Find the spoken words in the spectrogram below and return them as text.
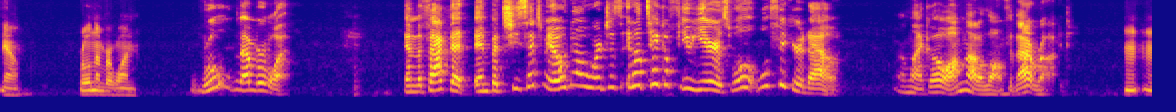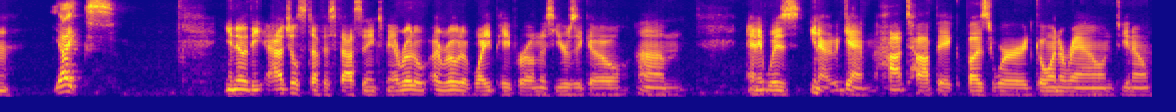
no. Rule number one. Rule number one. And the fact that and but she said to me, "Oh no, we're just it'll take a few years. We'll we'll figure it out." I'm like, "Oh, I'm not along for that ride." Mm-mm. Yikes. You know, the agile stuff is fascinating to me. I wrote a I wrote a white paper on this years ago, um, and it was you know again hot topic buzzword going around you know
